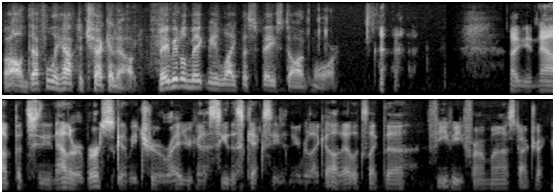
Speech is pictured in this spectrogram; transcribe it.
Well, I'll definitely have to check it out. Maybe it'll make me like the space dog more. Now, but see, now the reverse is going to be true, right? You're going to see the Skeksis, and you'll be like, "Oh, that looks like the Phoebe from uh, Star Trek."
